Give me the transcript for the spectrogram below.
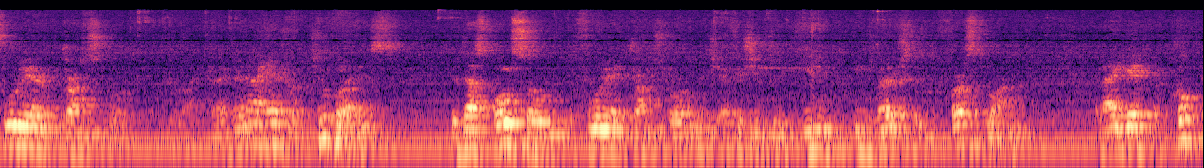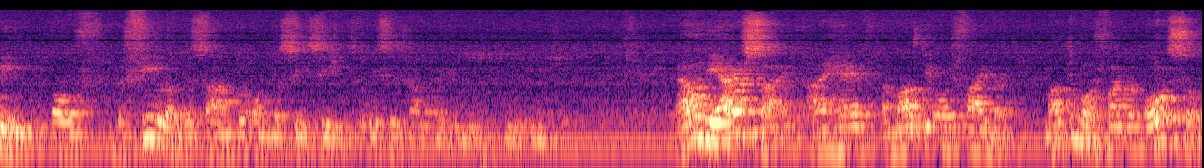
Fourier transform. Right? Then I have a tube lens that does also Fourier transform, which efficiently in, inverts the first one, and I get a copy of the field of the sample on the CCD. So this is how I do the imaging. Now on the other side, I have a multimode fiber. Multimode fiber also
